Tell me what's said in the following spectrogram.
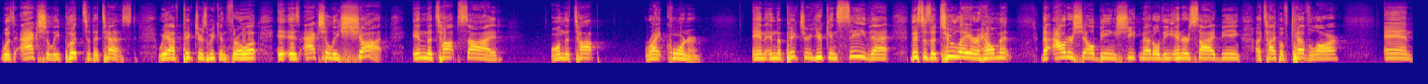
was actually put to the test. We have pictures we can throw up. It is actually shot in the top side on the top right corner. And in the picture, you can see that this is a two layer helmet, the outer shell being sheet metal, the inner side being a type of Kevlar. And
